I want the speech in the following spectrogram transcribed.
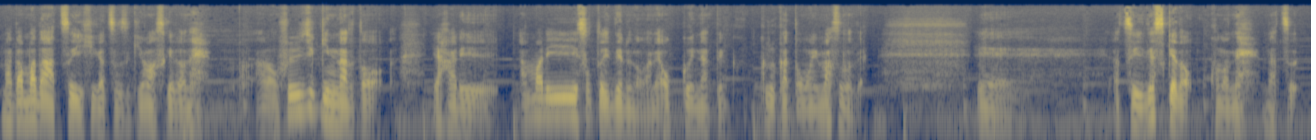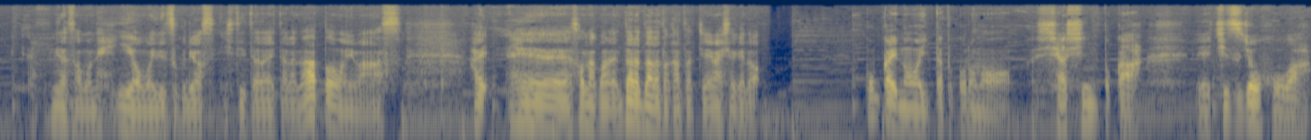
まだまだ暑い日が続きますけどね、あの冬時期になると、やはりあんまり外に出るのがね、億劫になってくるかと思いますので、えー、暑いですけど、このね、夏、皆さんもね、いい思い出作りをしていただいたらなと思います。はい、えー、そんなこのダラダラと語っちゃいましたけど、今回の言ったところの写真とか、え、地図情報は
